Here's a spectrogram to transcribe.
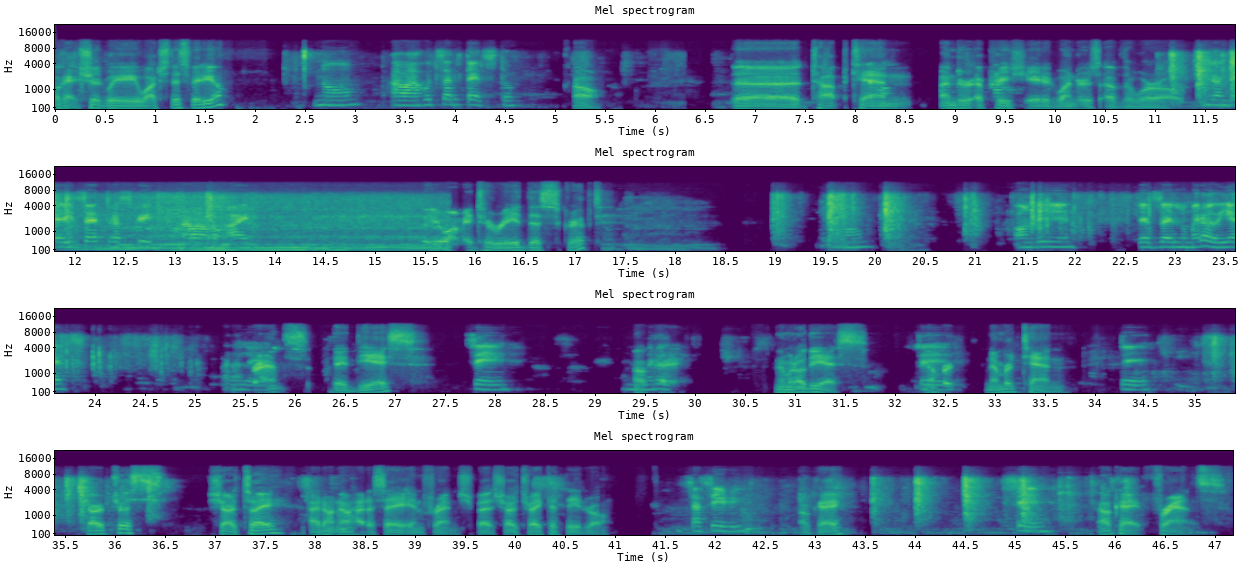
Okay, should we watch this video? No, abajo está el texto. Oh. The top 10 underappreciated wonders of the world. Donde dice transcript, abajo hay. So you want me to read this script? No. Only desde el número 10. Para leer. France de 10. Sí. Número Okay. Número 10. Sí, Number, number 10. sí. Chartres, Chartres, I don't know how to say in French, but Chartres Cathedral. Sasiri. Okay. Sí. Okay, France.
